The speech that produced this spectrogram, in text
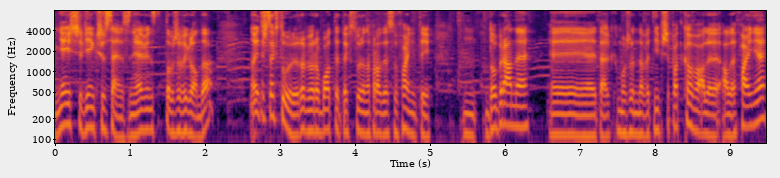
mniejszy, większy sens, nie? Więc to dobrze wygląda. No i też tekstury, robią robotę, tekstury naprawdę są fajnie tutaj mm, dobrane, e, tak może nawet nie przypadkowo, ale, ale fajnie.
